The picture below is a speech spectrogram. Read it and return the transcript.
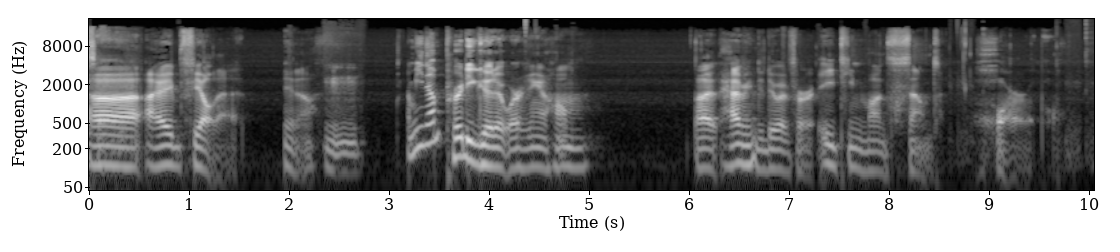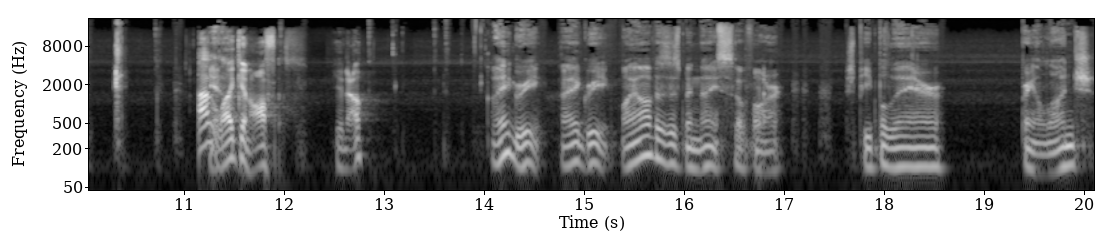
Uh, I feel that, you know. I mean, I'm pretty good at working at home, but having to do it for 18 months sounds horrible. I Yeah. like an office, you know? I agree. I agree. My office has been nice so far. There's people there. Bring a lunch.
